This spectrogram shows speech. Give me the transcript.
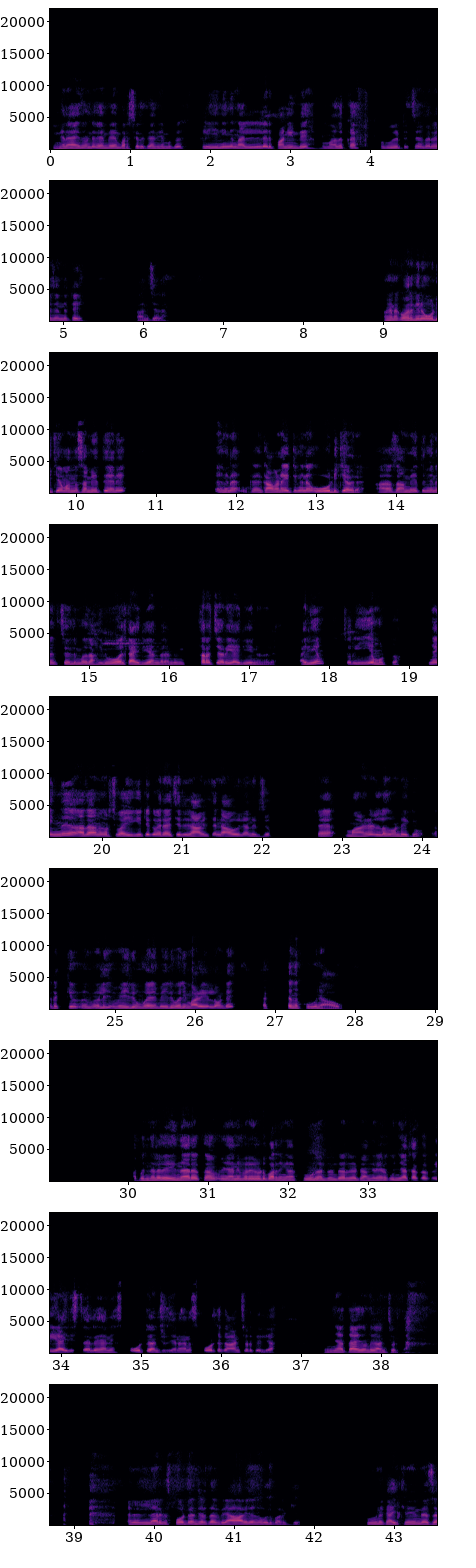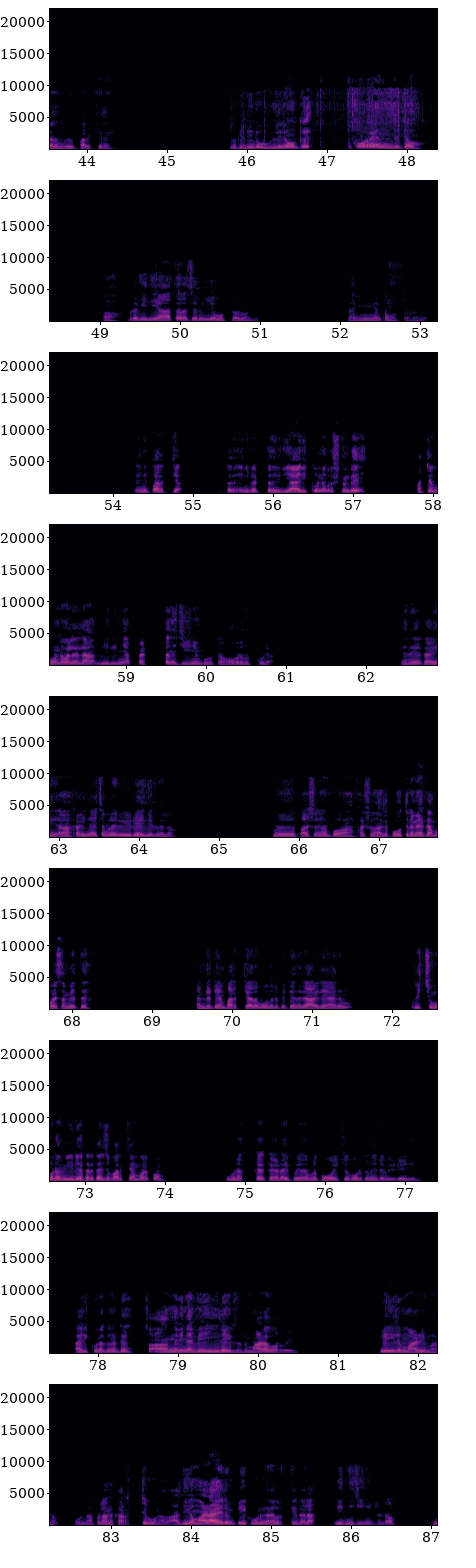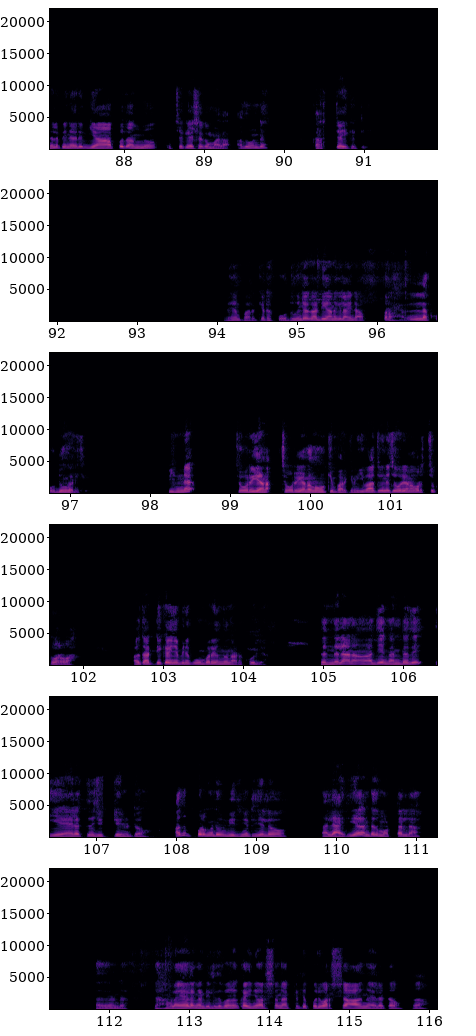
ഇങ്ങനെ ആയതുകൊണ്ട് വേമ്പേം പറിച്ചെടുക്കാൻ നമുക്ക് ക്ലീനിങ് നല്ലൊരു പണിയുണ്ട്. അപ്പം അതൊക്കെ നമുക്ക് വീട്ടിൽ വരെ ചെന്നിട്ടേ കാണിച്ചു തരാം അങ്ങനെ കുരങ്ങിനെ ഓടിക്കാൻ വന്ന സമയത്ത് ഞാൻ ഇങ്ങനെ കവണയിട്ട് ഇങ്ങനെ ഓടിക്കുക വരെ. ആ സമയത്ത് ഇങ്ങനെ ചെല്ലുമ്പോൾ ഇതുപോലത്തെ അരി അങ്ങനെ ഇത്ര ചെറിയ അരി ഇന്നലെ. അരിയും ചെറിയ മുട്ട. ഞാൻ ഇന്ന് അതാണ് കുറച്ച് വൈകിട്ടൊക്കെ വരാച്ചിട്ട് രാവിലെ തന്നെ ആവില്ല എന്ന് വെച്ചു പക്ഷേ മഴ ഉള്ളതുകൊണ്ടായിരിക്കും ഇടയ്ക്ക് വെയിലും വെയിൽ പോലും മഴയുള്ളതുകൊണ്ട് പെട്ടെന്ന് കൂനാവും. അപ്പൊ ഇന്നലെ വൈകുന്നേരമൊക്കെ ഞാൻ ഇവരോട് പറഞ്ഞു ഇങ്ങനെ കൂണ് കണ്ടിട്ടുണ്ട് പറഞ്ഞിട്ട് അങ്ങനെയാണ് കുഞ്ഞാത്താക്കൊക്കെ ഈ അരി സ്ഥലം ഞാൻ സ്പോട്ട് കാണിച്ചു കൊടുത്തു ഞാൻ അങ്ങനെ സ്പോട്ട് കാണിച്ചു കൊടുക്കില്ല കുഞ്ഞാത്ത ആയതുകൊണ്ട് കാണിച്ചു കൊടുത്താ. എല്ലാവർക്കും സ്പോട്ട് കാണിച്ചു കൊടുത്താൽ രാവിലെ നൂൽ പറിക്കും. കൂണ് കഴിക്കുന്നതിന് രസമാണ് നമുക്കിത് പറിക്കണേ. നമുക്ക് ഇതിന്റെ ഉള്ളിൽ നമുക്ക് കുറെ ഉണ്ട് കേട്ടോ ആ ഇവിടെ വിരിയാത്ത ചെറിയ മുട്ടകളുണ്ട്. ഇങ്ങനത്തെ മുട്ടകളുണ്ട്. ഇനി പറിക്കുക പെട്ടെന്ന് ഇനി പെട്ടെന്ന് വിരിയായിരിക്കുന്ന പ്രശ്നമുണ്ട്. മറ്റേ കൂണ്ട വിരിഞ്ഞ പെട്ടെന്ന് ചീഞ്ഞും പോട്ടെ ഓവർ നിൽക്കൂല ഞാൻ കഴിഞ്ഞ ആ കഴിഞ്ഞ ആഴ്ച നമ്മൾ വീഡിയോ ചെയ്തിരുന്നല്ലോ നമ്മൾ പശു പശു അല്ല പോത്തിനെ മേക്കാൻ പോയ സമയത്ത് കണ്ടിട്ട് ഞാൻ പറിക്കാതെ പോകുന്നുണ്ട് പിറ്റേന്ന് രാവിലെ ഞാനും റിച്ചും കൂടെ വീഡിയോ ഒക്കെ എടുക്കാൻ പറിക്കാൻ പോയപ്പം പോയി അത് നമ്മൾ കോഴിക്ക് കൊടുക്കുന്നതിന്റെ വീഡിയോ ചെയ്തിരുന്നു അരിക്കൂണൊക്കെ ഇങ്ങോട്ട് അന്ന് പിന്നെ വെയിലായിരുന്നു മഴ കുറവായിരുന്നു. വെയിലും മഴയും വേണം കൂണ് അപ്പോഴാണ് കറക്റ്റ് കൂണത്. അധികം മഴ ആയാലും ഈ കൂണ് ഇങ്ങനെ വൃത്തിയുണ്ടാവില്ല വിരിഞ്ഞ് ചീഞ്ഞിട്ടുണ്ടാവും. ഇന്നലെ പിന്നെ ഒരു ഗ്യാപ്പ് തന്നു ഉച്ചയ്ക്ക് ശേഷമൊക്കെ മഴ. അതുകൊണ്ട് കറക്റ്റായി കിട്ടി. വേഗം പറിക്കട്ടെ. കൊതുവിന്റെ കടിയാണെങ്കിൽ അതിന്റെ അപ്പുറം നല്ല കൊതുവും കടിച്ചു. പിന്നെ ചൊറിയണ. ചൊറിയണ നോക്കി പറിക്കണം. ഈ ഭാഗത്ത് പിന്നെ ചൊറിയണ കുറച്ച് കുറവാ. അത് തട്ടിക്കഴിഞ്ഞാൽ പിന്നെ കൂമ്പറി ഒന്നും നടക്കൂല ഇന്നലെ ആദ്യം കണ്ടത് ഈ ഏലത്തിന് ചുറ്റും കേട്ടോ. അത് ഇപ്പോഴും കണ്ടും വിരിഞ്ഞിട്ടില്ലല്ലോ. നല്ല അരിയ കണ്ടത്. മുട്ടല്ല. അത് കണ്ട? നമ്മൾ ഏലം കണ്ടില്ല? ഇതിപ്പോ കഴിഞ്ഞ വർഷം നട്ടിട്ട് ഇപ്പൊ ഒരു വർഷം ആകുന്ന ഏലട്ടോ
